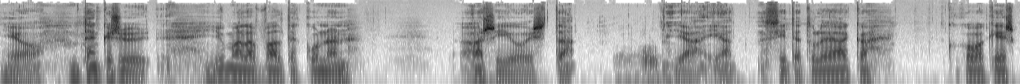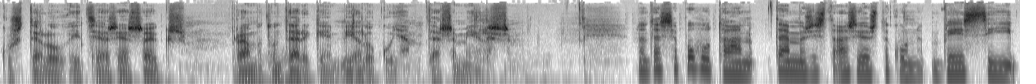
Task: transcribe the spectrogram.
Joo, mutta hän kysyy Jumalan valtakunnan asioista ja, ja siitä tulee aika kova keskustelu, itse asiassa yksi raamatun tärkeimpiä lukuja tässä mielessä. No tässä puhutaan tämmöisistä asioista kuin vesi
